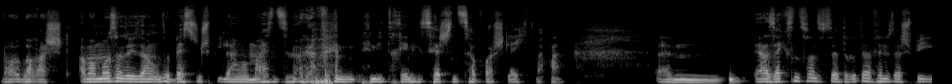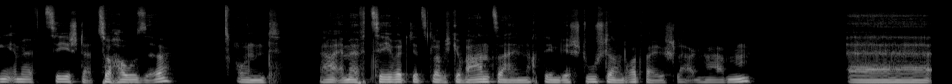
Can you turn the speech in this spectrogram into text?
war überrascht. Aber man muss natürlich sagen, unsere besten Spieler haben wir meistens immer gehabt, wenn, wenn die Trainingssessions davor schlecht waren. Ähm, ja, 26.03. findet das Spiel gegen MFC statt, zu Hause. Und ja, MFC wird jetzt, glaube ich, gewarnt sein, nachdem wir Stuster und Rottweil geschlagen haben. Äh,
